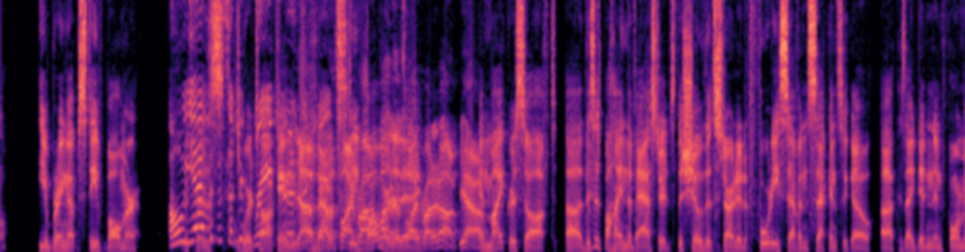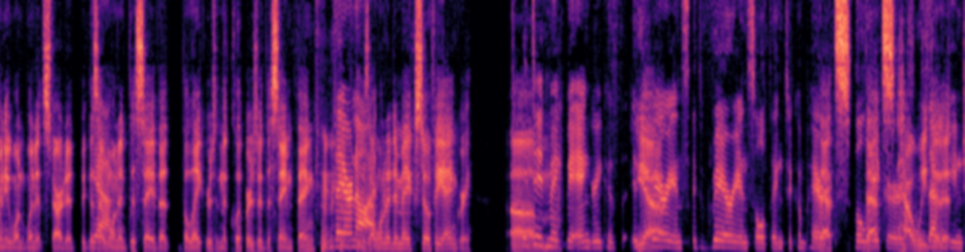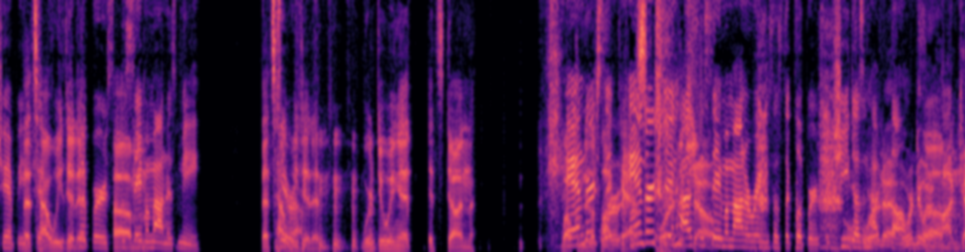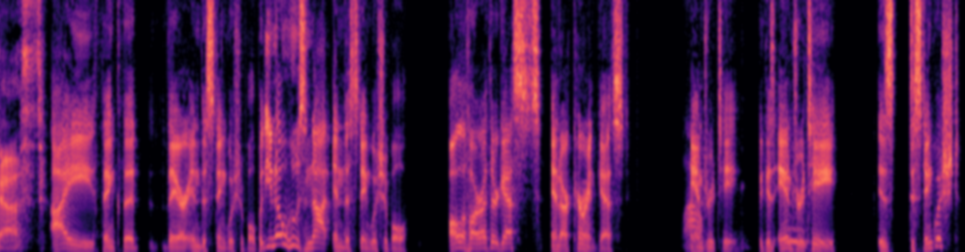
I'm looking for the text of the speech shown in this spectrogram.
you bring up Steve Ballmer Oh yeah, this is such a great we're great talking transition. Yeah, about that's why I Steve brought it Ballmer up. That's why I today. brought it up. Yeah. and Microsoft. Uh, this is Behind the Bastards, the show that started 47 seconds ago. Because I didn't inform anyone when it started because I wanted to say that the Lakers and the Clippers are the same thing. They are not. because. I wanted to make Sophie angry. it did Um, make me angry because it's yeah. very ins- it's very insulting to compare That's- the that's Lakers how we did it. 17 championships That's how we to did the it. Clippers the Um, same amount as me. That's how we did it. We're doing it. It's done. Welcome Anderson, to the podcast. We're Anderson the has the same amount of rings as the Clippers, and she doesn't we're have do- thumbs. We're doing a Um, podcast. I think that they are indistinguishable. But you know who's not indistinguishable? All of our other guests and our current guest, Wow. Andrew Ti. Because Andrew Ti is distinguished,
